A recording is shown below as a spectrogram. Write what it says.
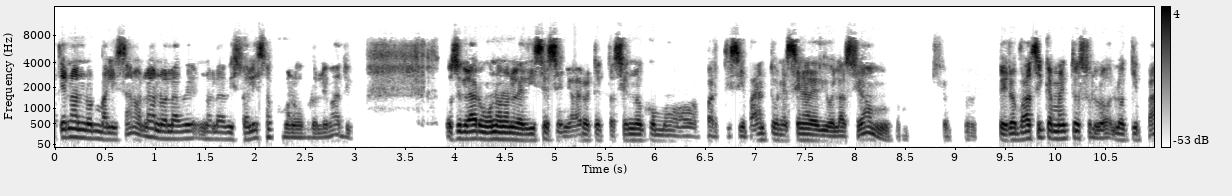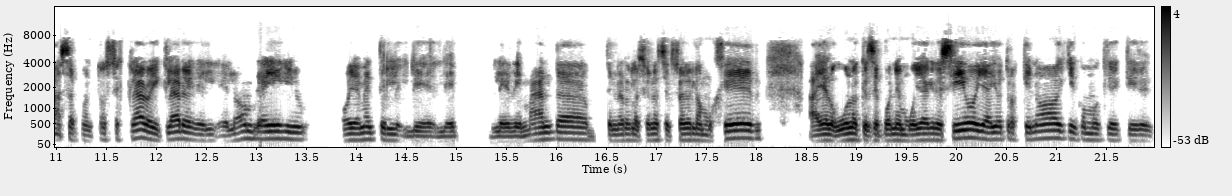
tienen normalizada, no la, no la visualizan como algo problemático. Entonces, claro, uno no le dice, señor, usted está haciendo como participante en una escena de violación, pero básicamente eso es lo, que pasa. Pues. Entonces, claro, y claro, el, hombre ahí obviamente le, le, demanda tener relaciones sexuales a la mujer, hay algunos que se ponen muy agresivos y hay otros que no, que como que, que,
